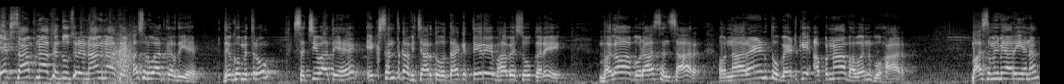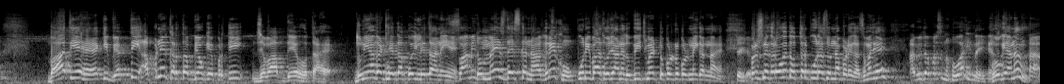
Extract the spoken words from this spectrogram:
एक सांपनाथ है, दूसरे नागनाथ है। शुरुआत कर दी है। देखो मित्रों, सच्ची बात यह है, एक संत का विचार तो होता है कि तेरे भावे सो करे भला बुरा संसार और नारायण तू बैठ के अपना भवन बुहार बात समझ में आ रही है ना? बात यह है कि व्यक्ति अपने कर्तव्यों के प्रति जवाबदेह होता है। दुनिया का ठेका कोई लेता नहीं है। तो मैं इस देश का नागरिक हूँ पूरी बात हो जाने दो बीच में टुपड़ टुपड़ नहीं करना है। है। प्रश्न करोगे तो उत्तर पूरा सुनना पड़ेगा समझे? अभी तो प्रश्न हुआ ही नहीं हो। गया ना? हाँ।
